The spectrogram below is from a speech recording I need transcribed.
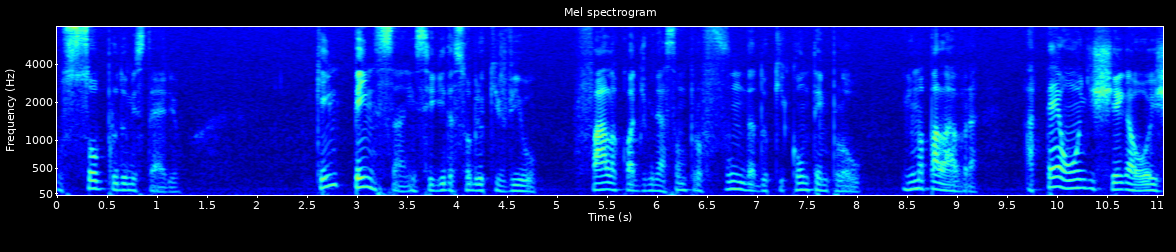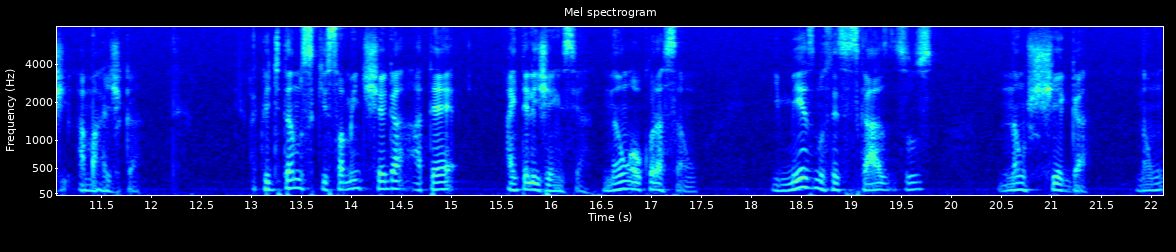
o sopro do mistério? Quem pensa em seguida sobre o que viu, fala com admiração profunda do que contemplou. Em uma palavra, até onde chega hoje a mágica? Acreditamos que somente chega até a inteligência, não ao coração. E mesmo nesses casos, não chega, não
